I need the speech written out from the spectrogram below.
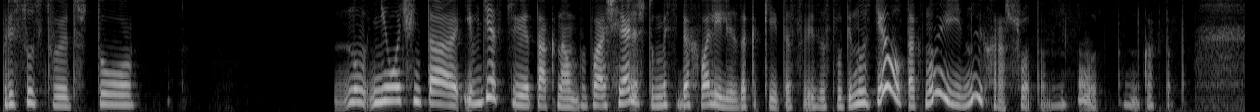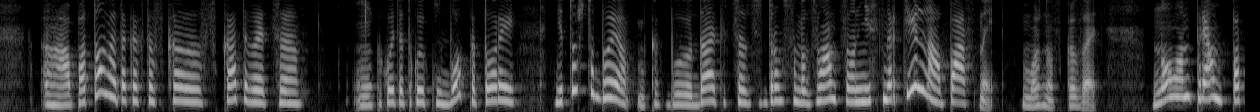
присутствует, что ну, не очень-то и в детстве так нам поощряли, что мы себя хвалили за какие-то свои заслуги. Ну, сделал так, ну и, ну и хорошо там. Ну, вот, ну, как-то. А потом это как-то скатывается какой-то такой клубок, который не то чтобы, как бы, да, этот синдром самозванца, он не смертельно опасный, можно сказать. Но он прям под,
